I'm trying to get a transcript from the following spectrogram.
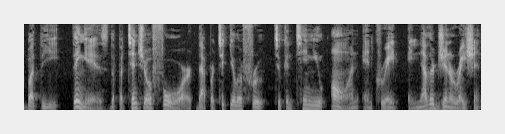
But the thing is, the potential for that particular fruit to continue on and create another generation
